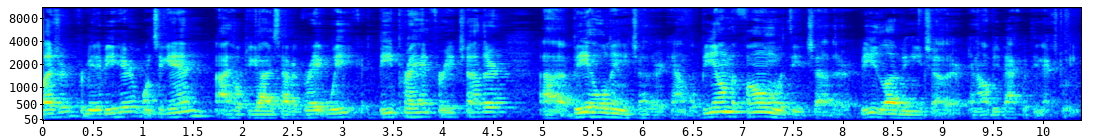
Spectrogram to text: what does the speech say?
pleasure for me to be here once again. I hope you guys have a great week. Be praying for each other. Uh, be holding each other accountable. Be on the phone with each other. Be loving each other. And I'll be back with you next week.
